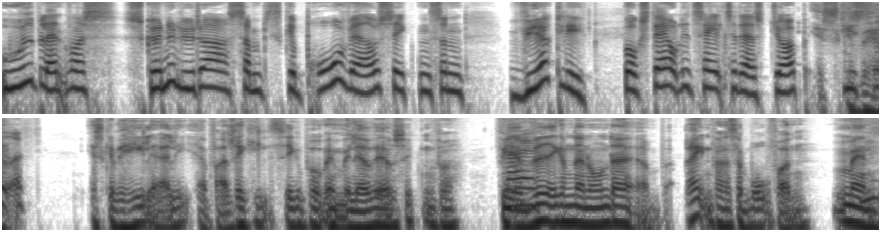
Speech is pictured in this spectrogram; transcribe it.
ude blandt vores skønne lyttere, som skal bruge vejrudsigten sådan virkelig bogstaveligt talt til deres job. Jeg skal De være- sidder... Jeg skal være helt ærlig. Jeg er faktisk ikke helt sikker på, hvem jeg laver vejrudsigten for. For Nej. jeg ved ikke, om der er nogen, der rent faktisk har brug for den. Men nu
